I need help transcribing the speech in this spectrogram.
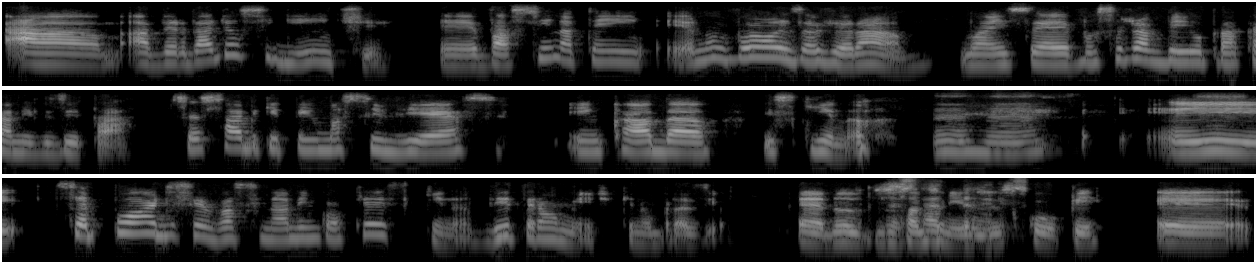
a, a verdade é o seguinte, é, vacina tem, eu não vou exagerar, mas é, você já veio para cá me visitar. Você sabe que tem uma CVS em cada esquina. Uhum. E você pode ser vacinado em qualquer esquina, literalmente, aqui no Brasil. É, nos, nos Estados Unidos, desculpe. É,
